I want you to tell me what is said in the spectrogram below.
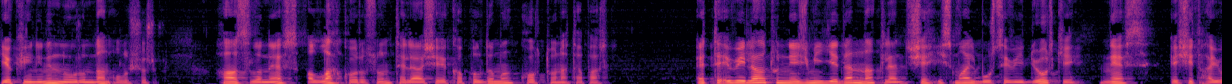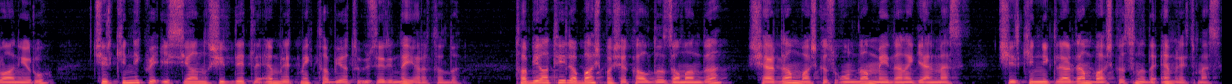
yakininin nurundan oluşur. Hasılı nefs Allah korusun telaşeye kapıldı mı korktuğuna tapar. Et-Tevilatun Necmiye'den naklen Şeyh İsmail Bursevi diyor ki, nefs, eşit hayvani ruh, çirkinlik ve isyanı şiddetle emretmek tabiatı üzerinde yaratıldı. Tabiatıyla baş başa kaldığı zamanda şerden başkası ondan meydana gelmez. Çirkinliklerden başkasını da emretmez.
